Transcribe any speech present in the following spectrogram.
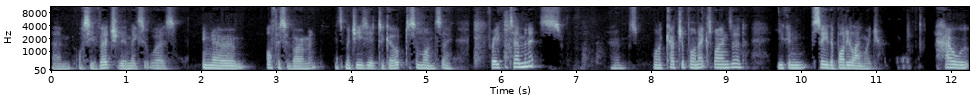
Um, obviously virtually it makes it worse. In an office environment it's much easier to go up to someone say, free for 10 minutes, um, want to catch up on X, Y, and Z. You can see the body language. How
